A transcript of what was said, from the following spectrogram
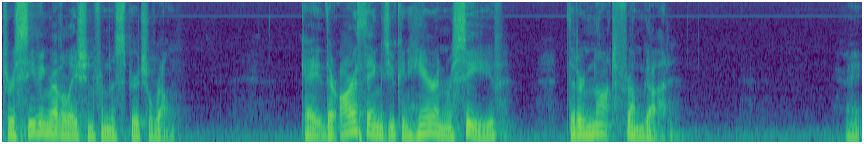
to receiving revelation from the spiritual realm, okay, there are things you can hear and receive that are not from God. Right?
